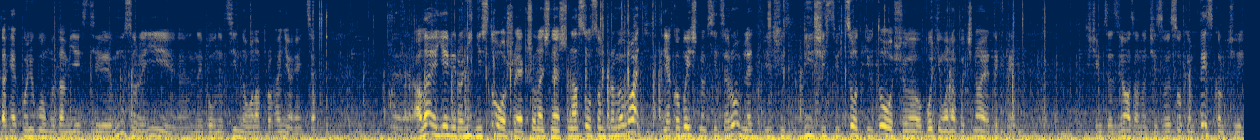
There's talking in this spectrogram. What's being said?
так як по-любому там є е, мусор і е, неповноцінно вона проганяється. Але є вірогідність того, що якщо почнеш насосом промивати, як обично всі це роблять, більшість, більшість відсотків того, що потім вона починає текти. Чим це зв'язано, чи з високим тиском, чи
